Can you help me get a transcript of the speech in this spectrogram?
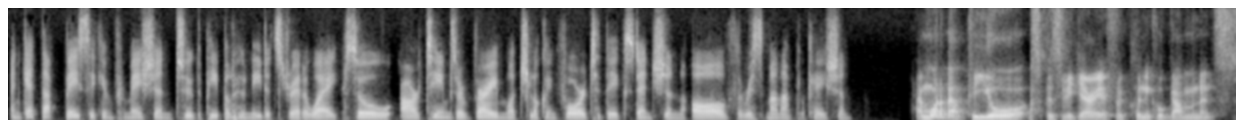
and get that basic information to the people who need it straight away. So our teams are very much looking forward to the extension of the Riskman application. And what about for your specific area for clinical governance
